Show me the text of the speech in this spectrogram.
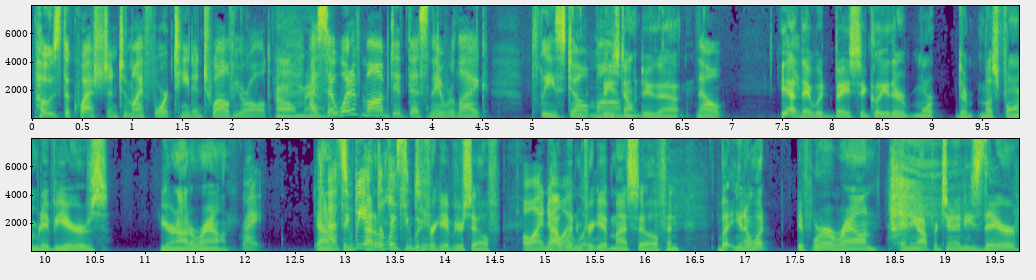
posed the question to my 14 and 12 year old. Oh, man. I said, What if mom did this? And they were like, Please don't, mom. Please don't do that. No. Yeah, they would basically their more their most formative years. You're not around. Right. I And don't that's think what we I don't to think you would to. forgive yourself. Oh, I know I I wouldn't wouldn't. forgive myself. And but you know what? If we're around and the opportunity's there,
